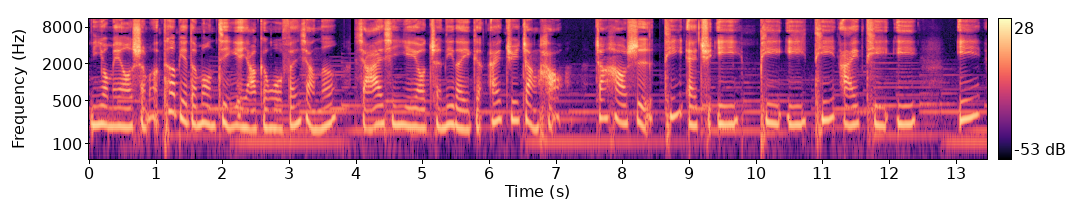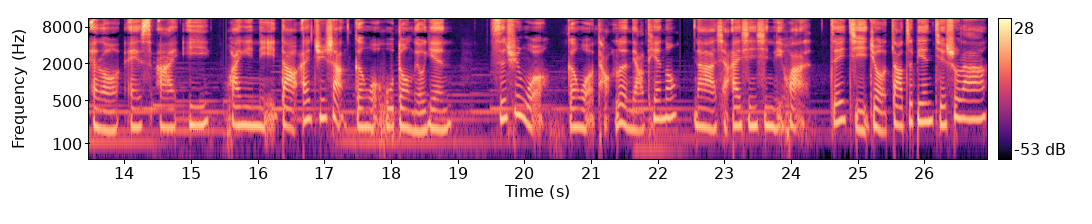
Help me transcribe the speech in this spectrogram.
你有没有什么特别的梦境也要跟我分享呢？小爱心也有成立了一个 IG 账号，账号是 T H E P E T I T E E L S I E，欢迎你到 IG 上跟我互动留言，私讯我，跟我讨论聊天哦。那小爱心心里话。这一集就到这边结束啦。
